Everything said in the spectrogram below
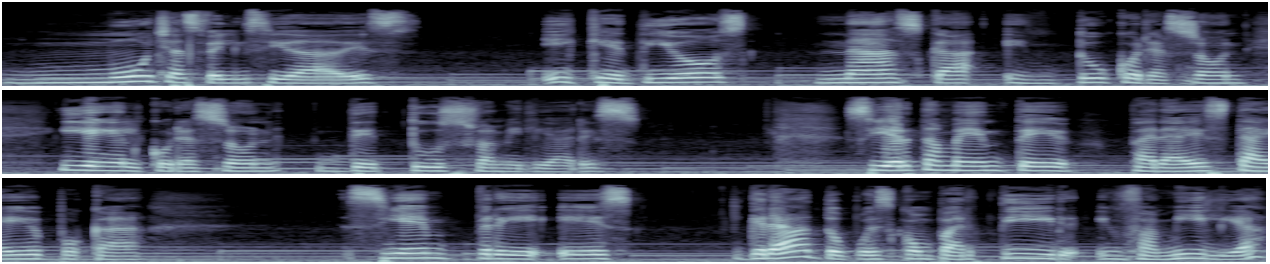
muchas felicidades y que Dios nazca en tu corazón y en el corazón de tus familiares. Ciertamente para esta época siempre es grato pues compartir en familia,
